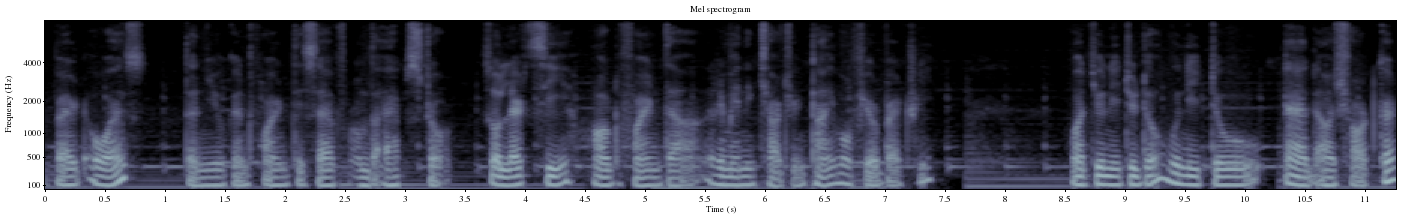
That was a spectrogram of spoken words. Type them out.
iPad OS, then you can find this app from the App Store. So let's see how to find the remaining charging time of your battery. What you need to do, we need to add a shortcut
